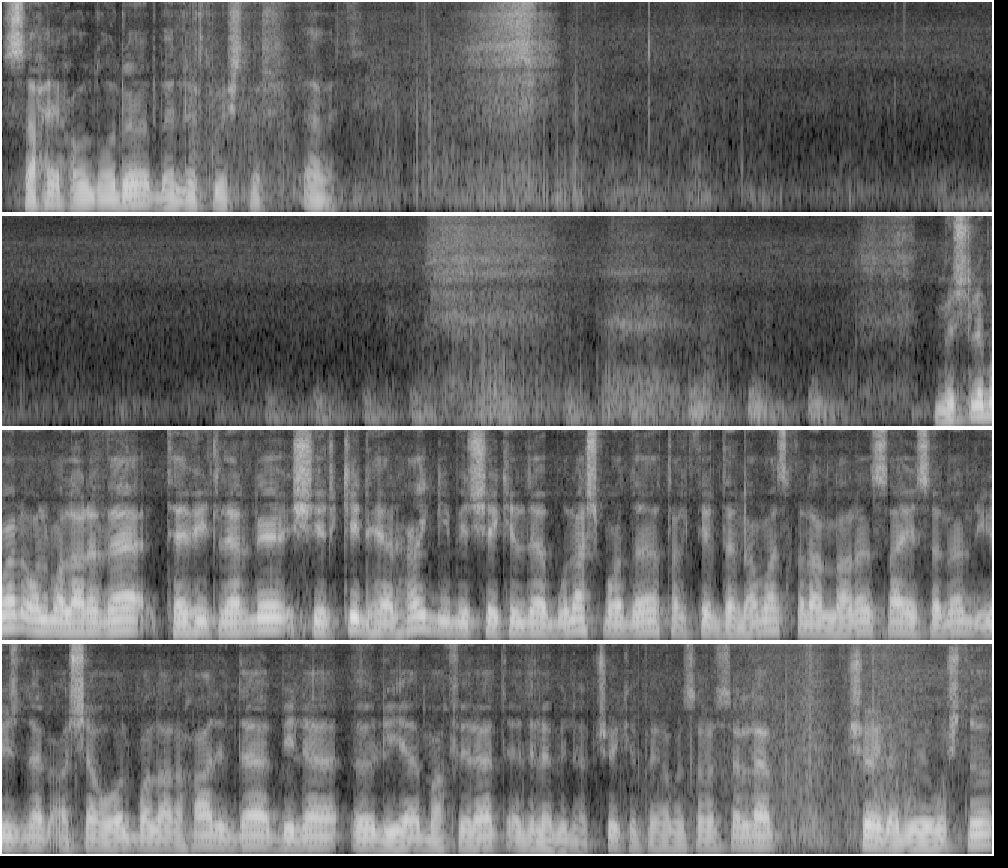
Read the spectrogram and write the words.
sahih olduğunu belirtmiştir. Evet. Müslüman olmaları ve tevhidlerini şirkin herhangi bir şekilde bulaşmadığı takdirde namaz kılanların sayısının yüzden aşağı olmaları halinde bile ölüye mağfiret edilebilir. Çünkü Peygamber sallallahu aleyhi ve sellem şöyle buyurmuştur.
